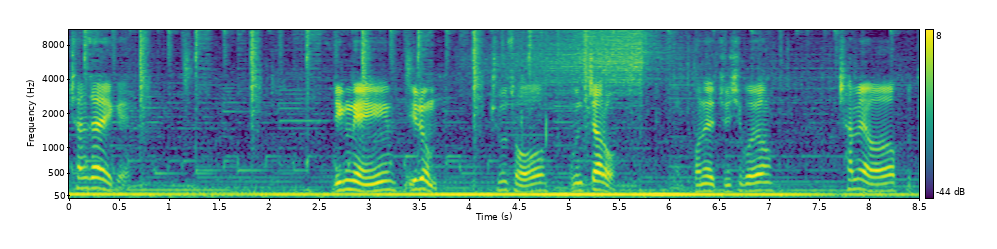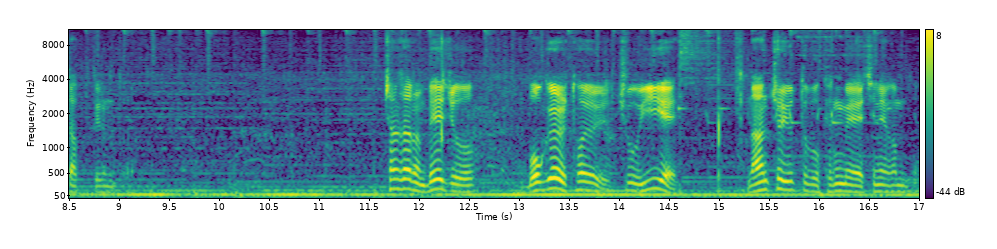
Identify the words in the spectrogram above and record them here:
천사에게 닉네임, 이름, 주소, 문자로 보내주시고요. 참여 부탁드립니다. 천사는 매주 목요일, 토요일 주 2회 난초 유튜브 경매 진행합니다.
